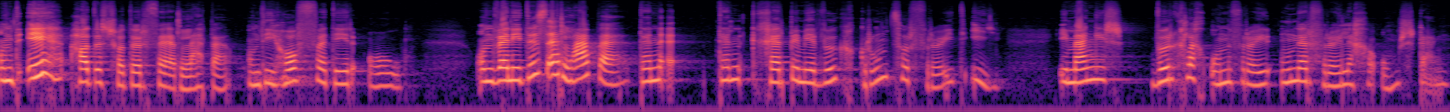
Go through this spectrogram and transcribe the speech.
Und ich habe das schon erleben und ich hoffe dir auch. Und wenn ich das erlebe, dann, dann kehrt bei mir wirklich Grund zur Freude ein. In manchmal wirklich unerfreulichen Umständen.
